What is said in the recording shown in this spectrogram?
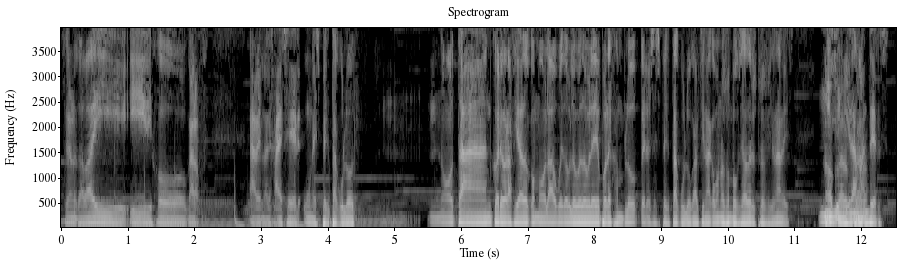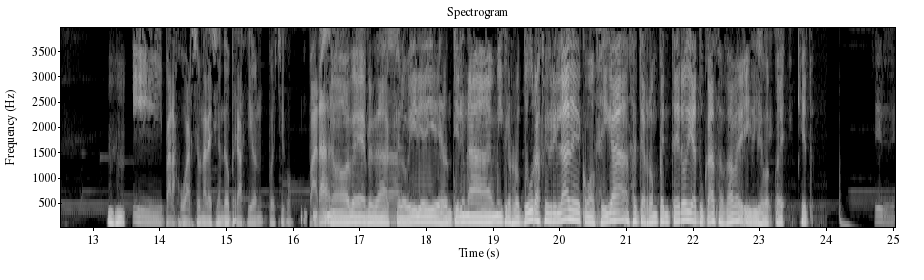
Se le notaba y, y dijo, claro, a ver, no deja de ser un espectáculo mm, no tan coreografiado como la WWE, por ejemplo, pero es espectáculo, que al final como no son boxeadores profesionales, ni No, claro, siquiera claro. amateurs. Y para jugarse una lesión de operación, pues chico, paras. No, es verdad, Ah. que lo vi y dijeron, tiene una micro rotura fibrilar, y como siga, se te rompe entero y a tu casa, ¿sabes? Y dijo, sí. "Eh, quieto. Sí, sí, sí.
